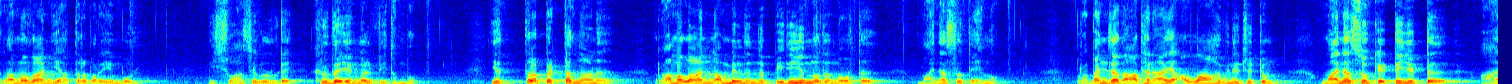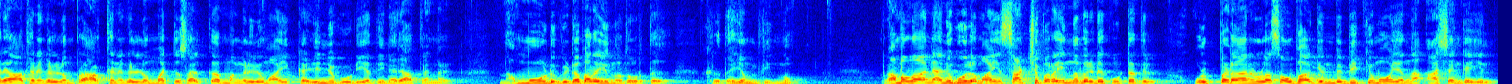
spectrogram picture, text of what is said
റമദാൻ യാത്ര പറയുമ്പോൾ വിശ്വാസികളുടെ ഹൃദയങ്ങൾ വിതുമ്പും. എത്ര പെട്ടെന്നാണ് റമദാൻ നമ്മിൽ നിന്ന് പിരിയുന്നതെന്നോർത്ത് മനസ്സ് തേങ്ങും. പ്രപഞ്ചനാഥനായ അള്ളാഹുവിന് ചുറ്റും മനസ്സു കെട്ടിയിട്ട് ആരാധനകളിലും പ്രാർത്ഥനകളിലും മറ്റു സൽക്കർമ്മങ്ങളിലുമായി കഴിഞ്ഞുകൂടിയ ദിനരാത്രങ്ങൾ നമ്മോട് വിട പറയുന്നതോർത്ത് ഹൃദയം വിങ്ങും. റമദാൻ അനുകൂലമായി സാക്ഷി പറയുന്നവരുടെ കൂട്ടത്തിൽ ഉൾപ്പെടാനുള്ള സൗഭാഗ്യം ലഭിക്കുമോ എന്ന ആശങ്കയിൽ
